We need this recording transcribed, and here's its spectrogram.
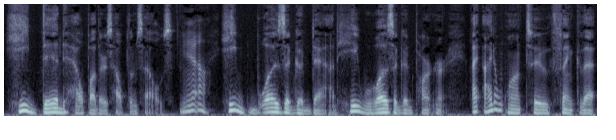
"He did help others help themselves." Yeah. He was a good dad. He was a good partner. I, I don't want to think that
